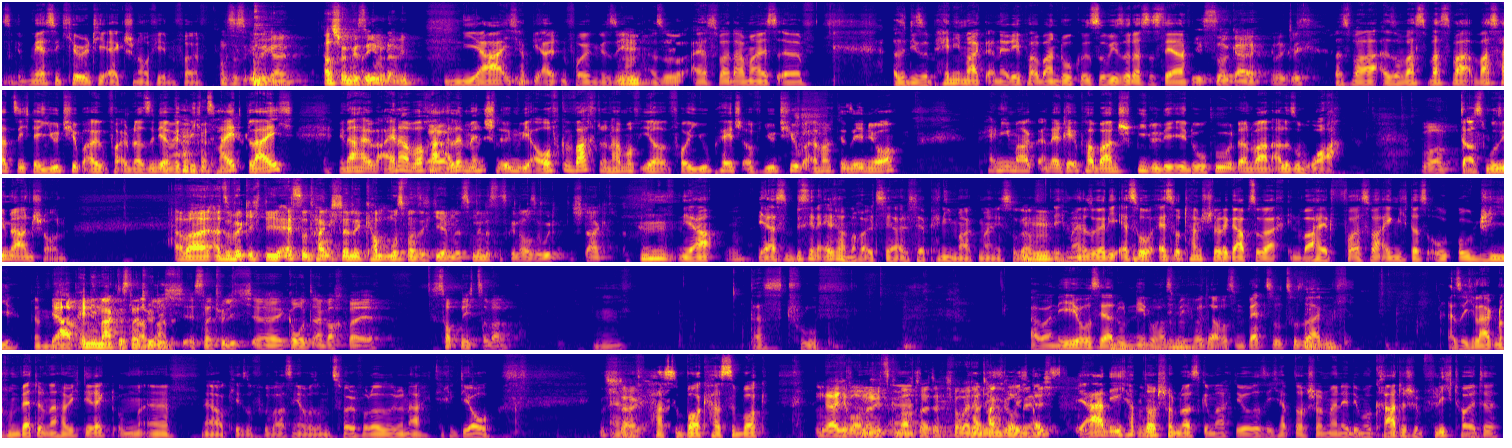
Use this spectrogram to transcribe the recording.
Es gibt mehr Security-Action auf jeden Fall. Das ist übel geil. Hast du schon gesehen, oder wie? Ja, ich habe die alten Folgen gesehen. Mhm. Also es war damals, äh, also diese Pennymarkt an der Reeperbahn-Doku ist sowieso, das ist der, Die ist so geil, wirklich. das war, also was, was war, was hat sich der YouTube, vor allem da sind ja wirklich zeitgleich innerhalb einer Woche Ja. alle Menschen irgendwie aufgewacht und haben auf ihrer For You-Page auf YouTube einfach gesehen, ja, Pennymarkt an der Reeperbahn Spiegel.de Doku und dann waren alle so, boah, Boah. das muss ich mir anschauen. Aber also wirklich, die Esso-Tankstelle muss man sich geben, ist mindestens genauso gut. Stark. Hm, Ja, ja, ist ein bisschen älter noch als der, als der Pennymarkt, meine ich sogar. Mhm. Ich meine sogar, die Esso, Esso-Tankstelle gab es sogar in Wahrheit vor, es war eigentlich das OG. ähm, Ja, Pennymarkt ist natürlich, ist natürlich äh, Goat einfach, weil es hoppt nichts, aber hm. Das ist true. Aber nee, Jos, ja, du, nee, du hast Mhm. mich heute aus dem Bett sozusagen. Also ich lag noch im Bett und dann habe ich direkt um, äh, na okay, so früh war es nicht, aber so um 12 oder so eine Nachricht gekriegt, yo, äh, stark. hast du Bock, hast du Bock? ja, ich habe auch noch äh, nichts gemacht heute. Ich war bei der Tanke und ganz- Ja, nee, ich habe Mhm. doch schon was gemacht, Joris. Ich habe doch schon meine demokratische Pflicht heute.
